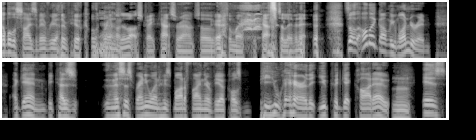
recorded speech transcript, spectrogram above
double the size of every other vehicle Yeah, around. there's a lot of stray cats around, so Yeah. somewhere for the cats to live in it. so all that got me wondering again because and this is for anyone who's modifying their vehicles beware that you could get caught out Mm. is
